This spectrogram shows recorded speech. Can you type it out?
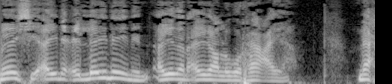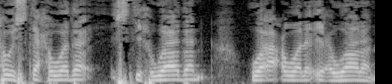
meeshii ayna cilaynaynin ayadan ayagaa lagu raacaya naxwu istaxwada istixwaadan wa acwala icwaalan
